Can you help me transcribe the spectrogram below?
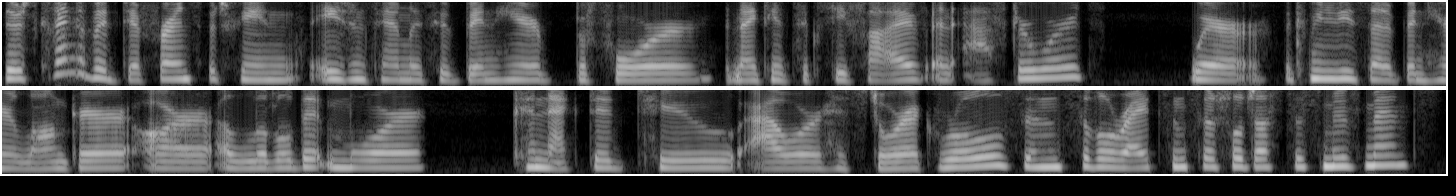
There's kind of a difference between Asian families who've been here before 1965 and afterwards, where the communities that have been here longer are a little bit more connected to our historic roles in civil rights and social justice movements.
